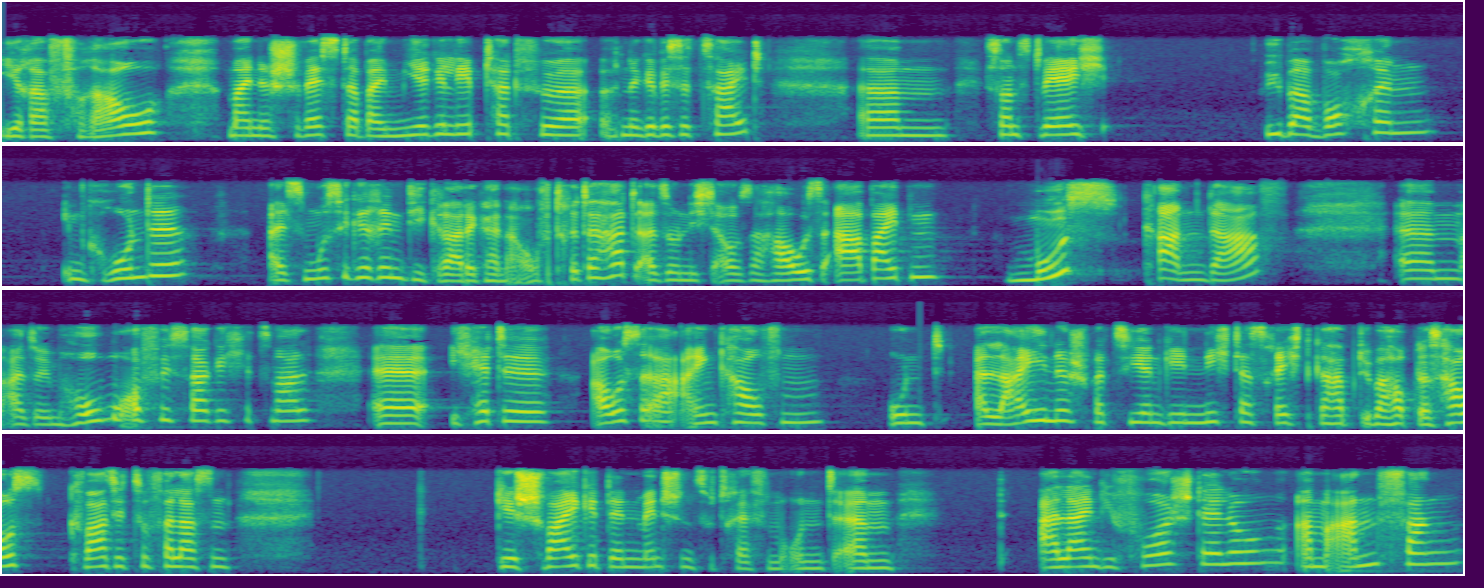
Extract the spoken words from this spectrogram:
ihrer Frau meine Schwester bei mir gelebt hat für eine gewisse Zeit. Ähm, sonst wäre ich über Wochen im Grunde als Musikerin, die gerade keine Auftritte hat, also nicht außer Haus arbeiten muss, kann, darf, ähm, also im Homeoffice sage ich jetzt mal, äh, ich hätte außer einkaufen und alleine spazieren gehen nicht das Recht gehabt, überhaupt das Haus quasi zu verlassen, geschweige denn Menschen zu treffen. Und ähm, allein die Vorstellung am Anfang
